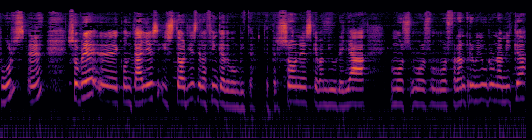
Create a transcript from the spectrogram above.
purs, eh, sobre eh, contalles històries de la finca de Bombita, de persones que van viure allà, mos, mos, mos faran reviure una mica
